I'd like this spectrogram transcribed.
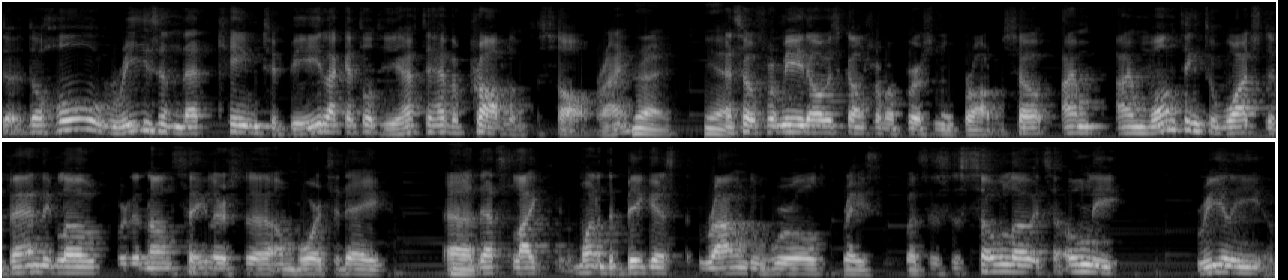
the, the whole reason that came to be, like I told you, you have to have a problem to solve, right? Right. Yeah. And so for me, it always comes from a personal problem. So I'm I'm wanting to watch the Vendée Globe for the non-sailors uh, on board today. Uh, that's like one of the biggest round the world races. But it's a solo. It's only really a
